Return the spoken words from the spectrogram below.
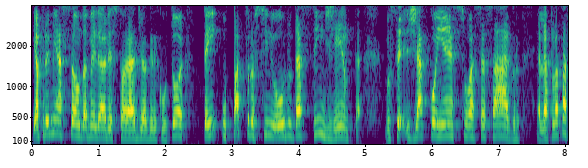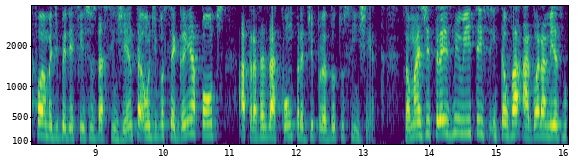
E a premiação da melhor história de um agricultor tem o patrocínio ouro da Singenta. Você já conhece o Acessa Agro? Ela é a plataforma de benefícios da Singenta, onde você ganha pontos através da compra de produtos Singenta. São mais de 3 mil itens, então vá agora mesmo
